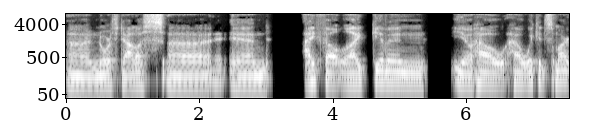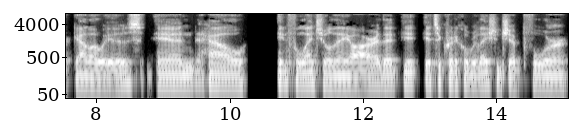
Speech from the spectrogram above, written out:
uh, North Dallas, uh, and I felt like given, you know, how, how wicked smart Gallo is and how influential they are that it, it's a critical relationship for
